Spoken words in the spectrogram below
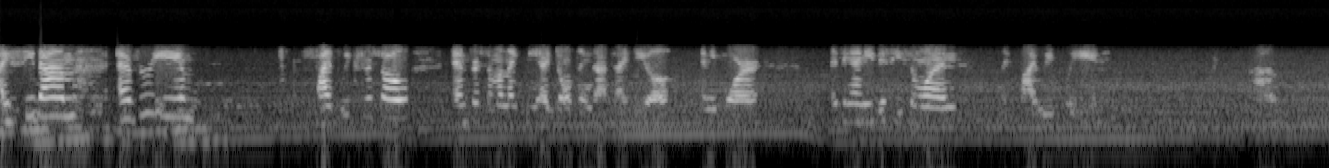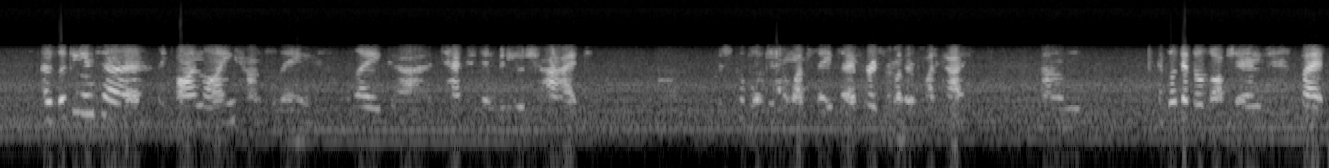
I see them every five weeks or so, and for someone like me, I don't think that's ideal anymore. I think I need to see someone like bi-weekly. Um, I was looking into like online counseling, like uh, text and video chat. Um, there's a couple of different websites that I've heard from other podcasts. Um, I've looked at those options, but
